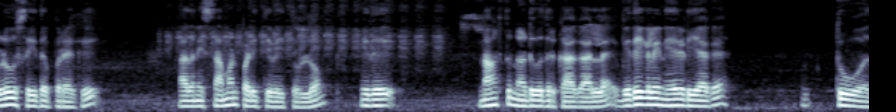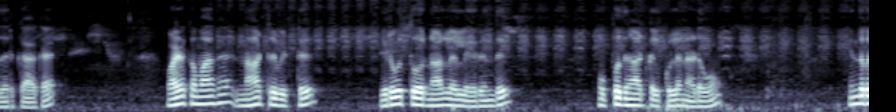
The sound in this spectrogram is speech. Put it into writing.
உழவு செய்த பிறகு அதனை சமன்படுத்தி வைத்துள்ளோம். இது நாற்று நடுவதற்காக அல்ல விதைகளை நேரடியாக தூவுவதற்காக. வழக்கமாக நாற்று விட்டு இருபத்தோரு நாளில் இருந்து முப்பது நாட்களுக்குள்ளே நடுவோம். இந்த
